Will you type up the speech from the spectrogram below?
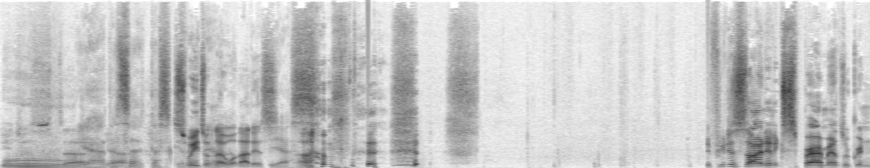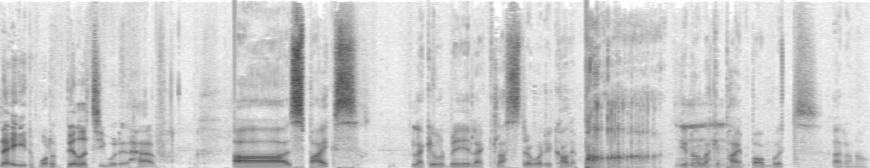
You Ooh, just, uh, yeah, that's a that's good Swedes will know what that is. Yes. Um, if you design an experimental grenade, what ability would it have? Uh, spikes, like it would be like cluster. What do you call it? You know, like a Mm. pipe bomb with I don't know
